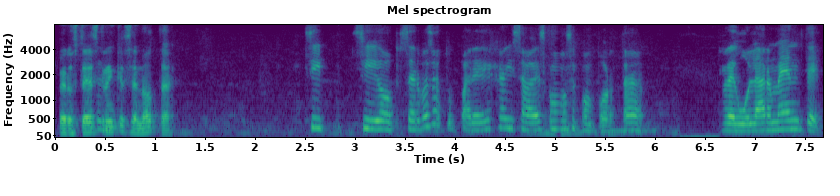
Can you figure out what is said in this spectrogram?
Pero ustedes creen que se nota. Si, si observas a tu pareja y sabes cómo se comporta regularmente,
